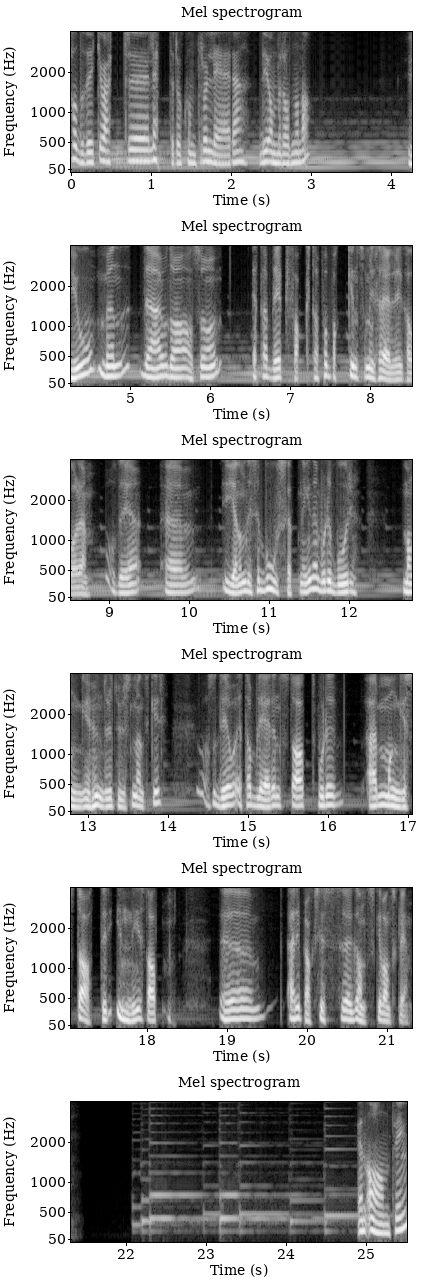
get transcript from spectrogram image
hadde det ikke vært lettere å kontrollere de områdene da? Jo, men det er jo da altså etablert fakta på bakken, som israelere kaller det. Og det eh, gjennom disse bosetningene hvor det bor mange hundre tusen mennesker. Altså det å etablere en stat hvor det er mange stater inne i staten, eh, er i praksis ganske vanskelig. En annen ting.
